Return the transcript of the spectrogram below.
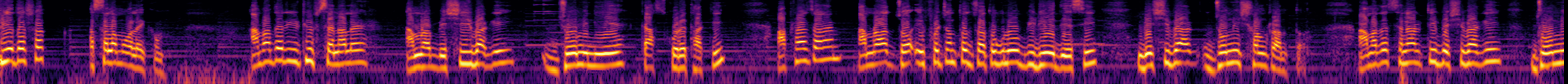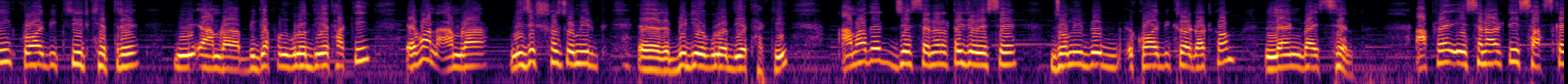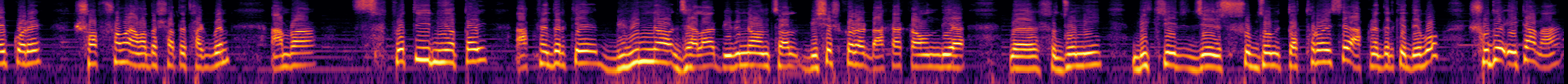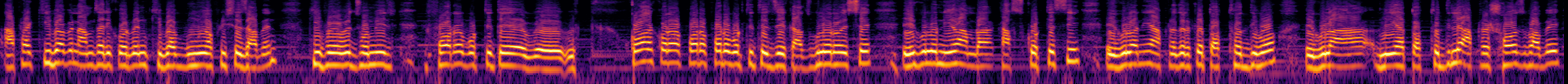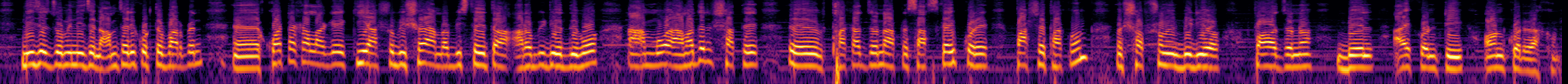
প্রিয় দর্শক, আসসালামু আলাইকুম। আমাদের ইউটিউব চ্যানেলে আমরা বেশিরভাগই জমি নিয়ে কাজ করে থাকি। আপনারা জানেন, আমরা এই পর্যন্ত যতগুলো ভিডিও দিয়েছি, বেশিরভাগ জমি সংক্রান্ত। আমাদের চ্যানেলটি বেশিরভাগই জমি ক্রয় বিক্রির ক্ষেত্রে আমরা বিজ্ঞাপনগুলো দিয়ে থাকি এবং আমরা নিজস্ব জমির ভিডিওগুলো দিয়ে থাকি। আমাদের যে চ্যানেলটি রয়েছে, জমি ক্রয় বিক্রয় dot com, land buy sell. আপনারা এই চ্যানেলটি সাবস্ক্রাইব করে সব সময় আমাদের সাথে থাকবেন। আমরা প্রতিনিয়তই আপনাদেরকে বিভিন্ন জেলা বিভিন্ন অঞ্চল বিশেষ করে ঢাকা কাউন্দিয়া আহ, জমি বিক্রির যে সব জমি তথ্য রয়েছে আপনাদেরকে দেব। শুধু এটা না আপনারা কীভাবে নামজারি করবেন কীভাবে ভূমি অফিসে যাবেন কীভাবে জমির পরবর্তীতে ক্রয় করার পর পরবর্তীতে যে কাজগুলো রয়েছে, এগুলো নিয়েও আমরা কাজ করতেছি। এগুলো নিয়ে আপনাদেরকে তথ্য দিব। এগুলো নিয়ে তথ্য দিলে আপনারা সহজভাবে নিজের জমি নিজে নামজারি করতে পারবেন। কয় টাকা লাগে, কি আসল বিষয় আমরা বিস্তারিত আরও ভিডিও দেব। আমাদের সাথে থাকার জন্য আপনি সাবস্ক্রাইব করে পাশে থাকুন। সবসময় ভিডিও পাওয়ার জন্য বেল আইকনটি অন করে রাখুন।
